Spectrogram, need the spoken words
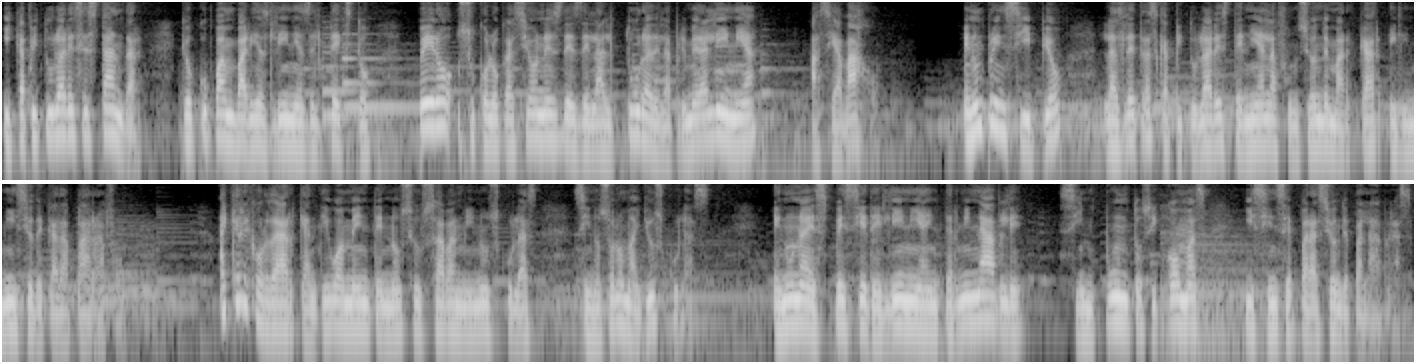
y capitulares estándar que ocupan varias líneas del texto, pero su colocación es desde la altura de la primera línea hacia abajo. En un principio, las letras capitulares tenían la función de marcar el inicio de cada párrafo. Hay que recordar que antiguamente no se usaban minúsculas, sino solo mayúsculas, en una especie de línea interminable, sin puntos y comas y sin separación de palabras.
